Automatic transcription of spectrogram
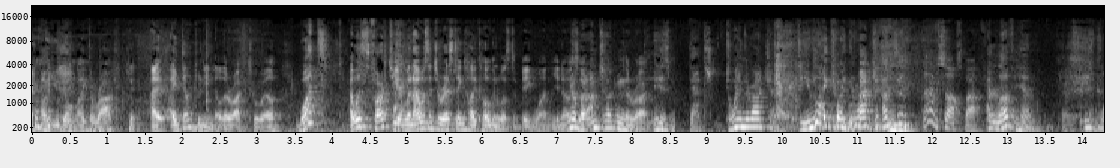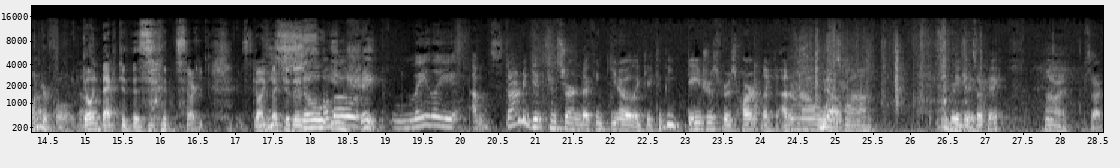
about, oh, you don't like the Rock? I, I don't really know the Rock too well. What? I was far too young. When I was into wrestling, Hulk Hogan was the big one, you know? No, so but I'm talking The Rock. His that's Dwayne the Rock Johnson. Do you like Dwayne the Rock Johnson? I have a soft spot. For I love him. He's wonderful. Going back to this, sorry, going back to He's this. so Although- in shape. Lately, I'm starting to get concerned. I think you know, like it could be dangerous for his heart. Like I don't know what's No. going on. He's in You good think it's shape. okay? All right. Sorry.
